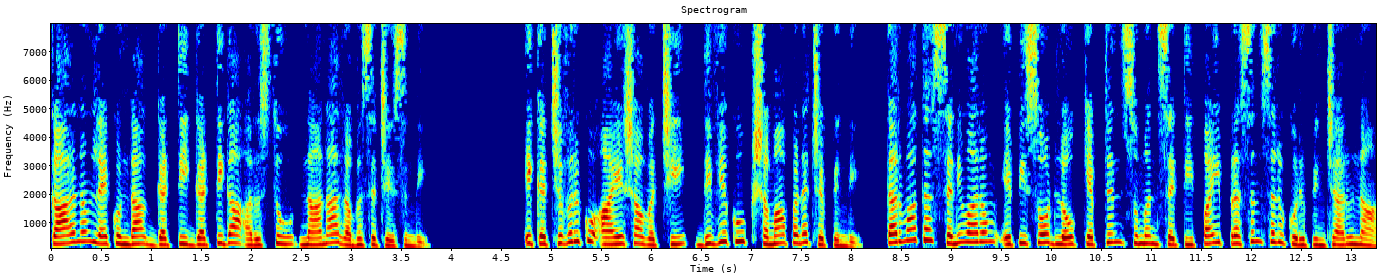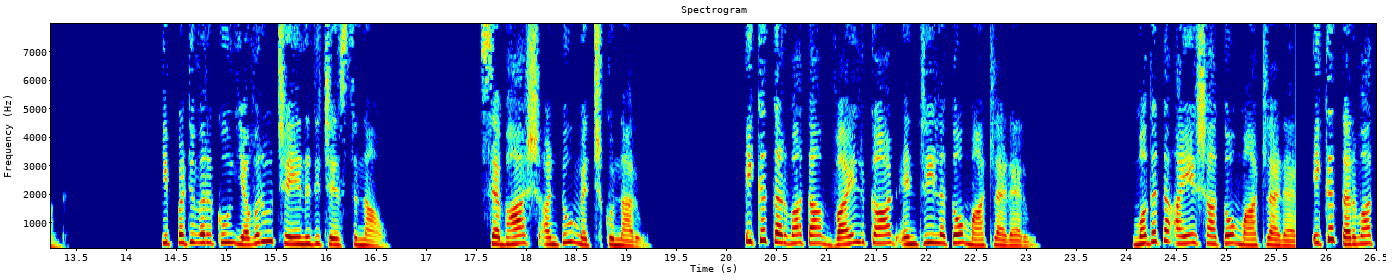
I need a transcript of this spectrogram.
కారణం లేకుండా గట్టి గట్టిగా అరుస్తూ నానా రభస చేసింది. ఇక చివరకు ఆయేషా వచ్చి దివ్యకు క్షమాపణ చెప్పింది. తర్వాత శనివారం ఎపిసోడ్లో కెప్టెన్ సుమన్ శెట్టిపై ప్రశంసలు కురిపించారు నాగ్. ఇప్పటివరకు ఎవరూ చేయనిది చేస్తున్నావు? శభాష్ అంటూ మెచ్చుకున్నారు. ఇక తర్వాత వైల్డ్ కార్డ్ ఎంట్రీలతో మాట్లాడారు. మొదట అయేషాతో మాట్లాడారు. ఇక తర్వాత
